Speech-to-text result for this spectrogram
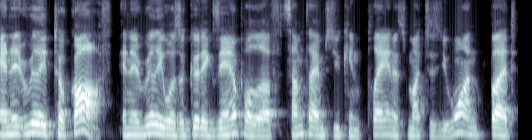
and it really took off and it really was a good example of sometimes you can plan as much as you want but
